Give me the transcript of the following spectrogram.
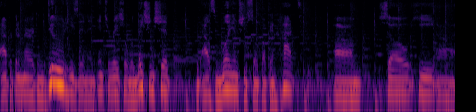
African American dude. He's in an interracial relationship with Allison Williams. She's so fucking hot. Um, so he, uh,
